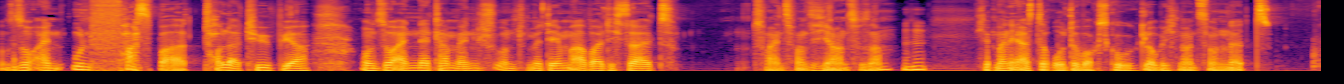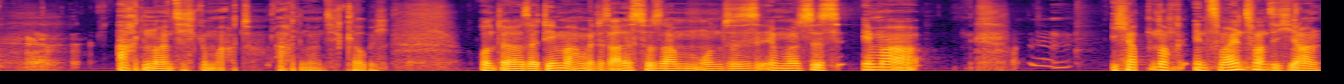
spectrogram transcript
so ein unfassbar toller Typ, ja. Und so ein netter Mensch. Und mit dem arbeite ich seit 22 Jahren zusammen. Mhm. Ich habe meine erste rote Vox-Kugel, glaube ich, 1998 gemacht. 98, glaube ich. Und äh, seitdem machen wir das alles zusammen. Und es ist immer, es ist immer ich habe noch in 22 Jahren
